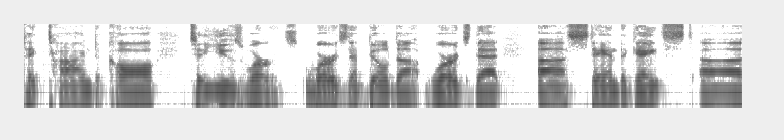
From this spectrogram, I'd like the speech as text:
take time to call to use words, words that build up, words that uh, stand against uh,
